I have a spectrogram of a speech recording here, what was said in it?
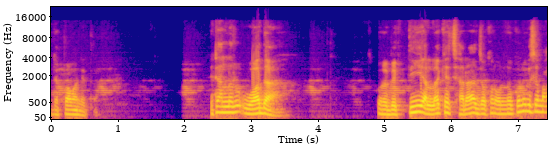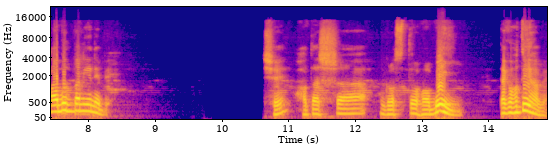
এটা প্রমাণিত। এটা আল্লাহর ওয়াদা। কোন ব্যক্তি আল্লাহকে ছাড়া যখন অন্য কোনো কিছু মাহবুদ বানিয়ে নেবে, সে হতাশাগ্রস্ত হবেই, তাকে হতেই হবে।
